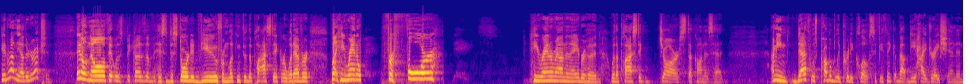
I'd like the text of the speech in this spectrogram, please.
He'd run the other direction. They don't know if it was because of his distorted view from looking through the plastic or whatever, but he ran away. For four he ran around the neighborhood with a plastic jar stuck on his head. I mean, death was probably pretty close if you think about dehydration and,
